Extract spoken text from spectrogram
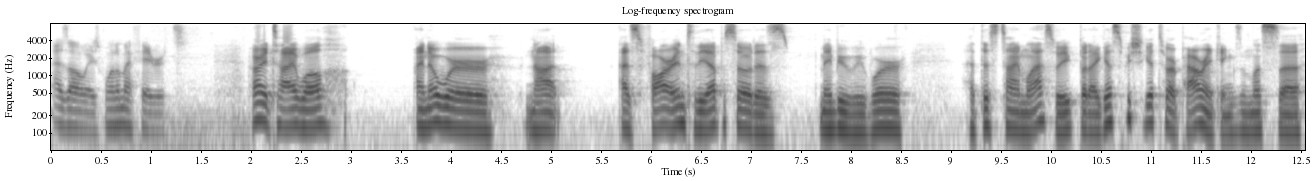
as always, one of my favorites. All right, Ty. Well, I know we're not as far into the episode as maybe we were at this time last week, but I guess we should get to our power rankings unless. Uh,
